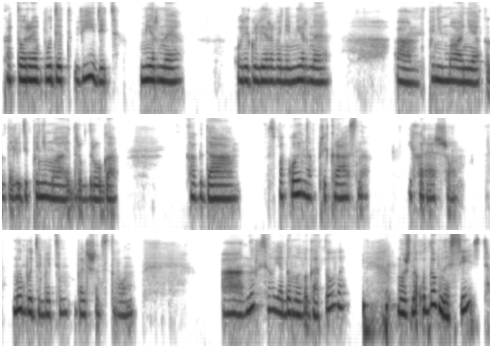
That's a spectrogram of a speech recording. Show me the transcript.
которое будет видеть мирное урегулирование, мирное а, понимание, когда люди понимают друг друга, когда спокойно, прекрасно и хорошо. Мы будем этим большинством. А, ну все, я думаю, вы готовы. Можно удобно сесть.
